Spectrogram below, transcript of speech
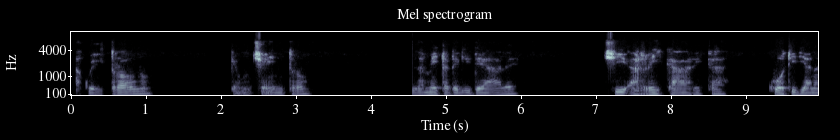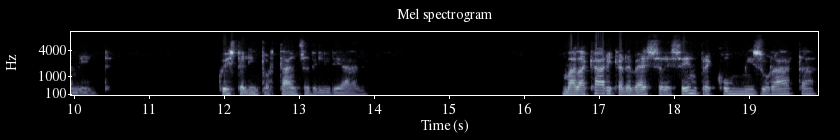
a quel trono, che è un centro, la meta dell'ideale, ci ricarica quotidianamente. Questa è l'importanza dell'ideale. Ma la carica deve essere sempre commisurata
